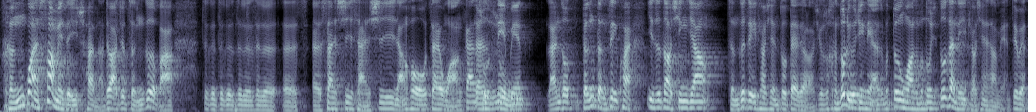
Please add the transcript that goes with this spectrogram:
横贯上面这一串的，对吧？就整个把这个这个这个这个呃呃山西、陕西，然后再往甘肃那边、兰州等等这一块，一直到新疆。整个这一条线都带掉了，就是很多旅游景点啊，什么敦煌什么东西都在那一条线上面，对不对？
